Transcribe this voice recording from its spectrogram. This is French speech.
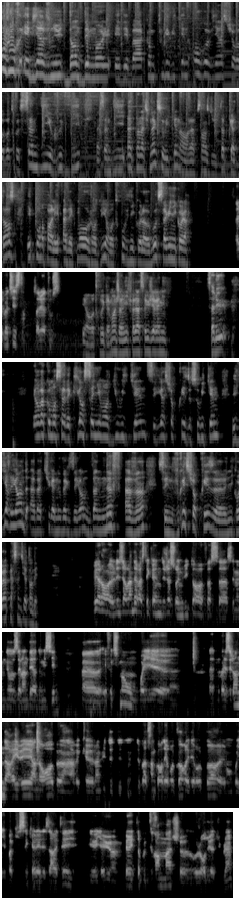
Bonjour et bienvenue dans Démol et Débat. Comme tous les week-ends, on revient sur votre samedi rugby, un samedi international ce week-end en l'absence du top 14. Et pour en parler avec moi aujourd'hui, on retrouve Nicolas Ogo. Salut Nicolas. Salut Baptiste, salut à tous. Et on retrouve également Jérémy Fada. Salut Jérémy. Salut. Et on va commencer avec l'enseignement du week-end. C'est la surprise de ce week-end. L'Irlande a battu la Nouvelle-Zélande 29 à 20. C'est une vraie surprise. Euh, Nicolas, personne s'y attendait. Oui, alors les Irlandais restaient quand même déjà sur une victoire face à ces mêmes Néo-Zélandais à domicile. Euh, effectivement, on voyait euh, la Nouvelle-Zélande arriver en Europe avec l'envie de, battre encore des records et des records. Et on ne voyait pas qui c'est qui allait les arrêter. Et il y a eu un véritable grand match aujourd'hui à Dublin.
